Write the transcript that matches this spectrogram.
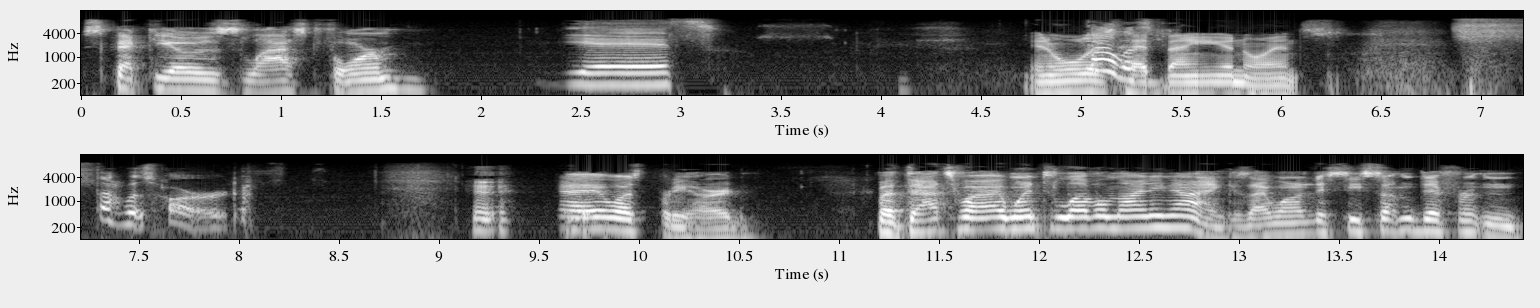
Spekkio's last form? Yes. In all his That was- headbanging annoyance. That was hard. Yeah, it was pretty hard. But that's why I went to level 99, because I wanted to see something different, and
